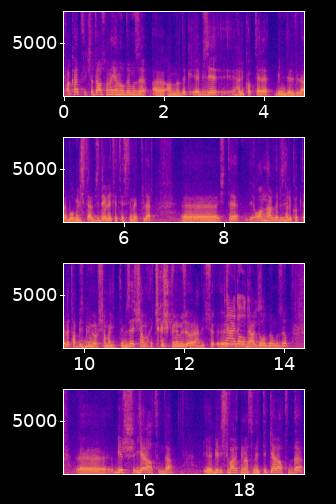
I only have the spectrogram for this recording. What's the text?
Fakat işte daha sonra yanıldığımızı e, anladık. E, bizi helikoptere bindirdiler. Bu milisler bizi devlete teslim ettiler. E, işte onlar da bizi helikopterle tabii biz bilmiyoruz Şam'a gittiğimizi. Şam çıkış günümüzü öğrendik. E, Nerede olduğunuzu. Nerede olduğumuzu. E, bir yer altında e, bir istihbarat binasına gittik. Yer altında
